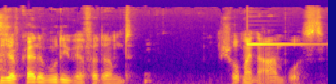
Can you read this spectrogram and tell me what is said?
Ich habe keine Woody mehr, verdammt. Ich brauche meine Armbrust.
